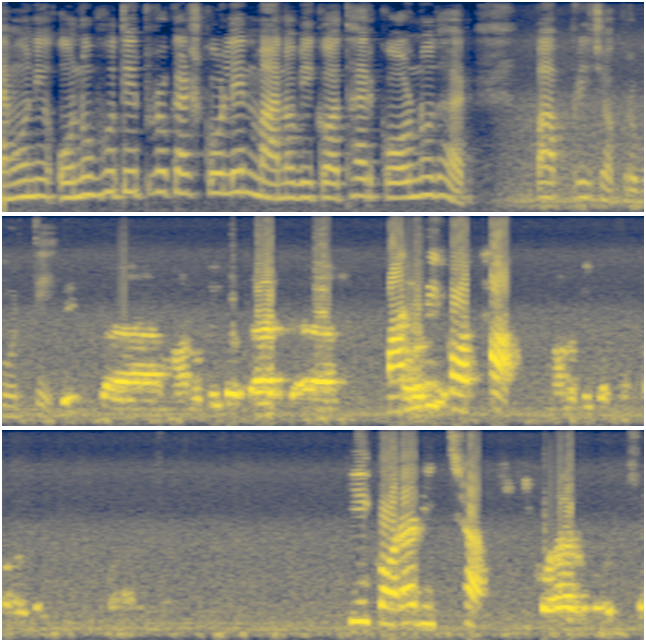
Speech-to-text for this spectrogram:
এমনই অনুভূতির প্রকাশ করলেন মানবিকতার কর্ণধার পাপড়ি চক্রবর্তী। মানবিকতা। কি? করার ইচ্ছা? কি করার হচ্ছে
